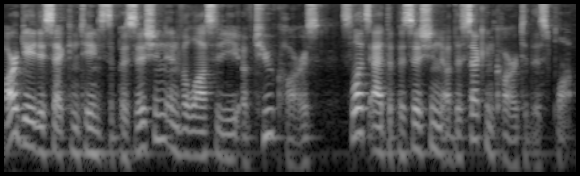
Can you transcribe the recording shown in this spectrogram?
Our dataset contains the position and velocity of two cars, so let's add the position of the second car to this plot.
